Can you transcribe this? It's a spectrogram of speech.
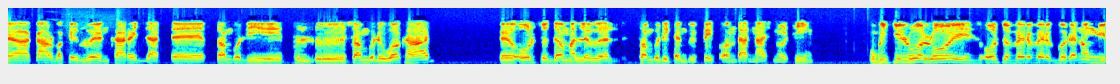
uh, kar ba ke lu encourage that uh, somebody to, uh, somebody work hard uh, also them a level somebody can be picked on that national team. Ukichi Luo Luo is also very very good. I anong mi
